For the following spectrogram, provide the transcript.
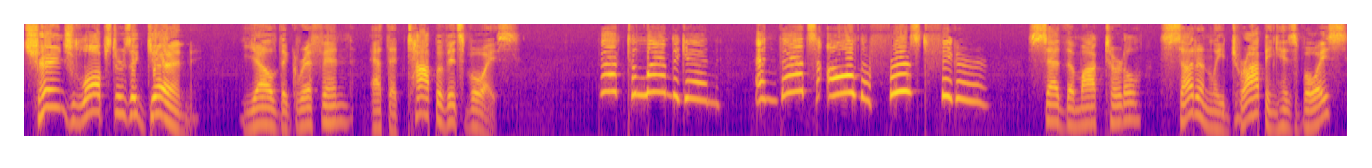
Change lobsters again! yelled the Gryphon at the top of its voice back to land again, and that's all the first figure, said the Mock Turtle, suddenly dropping his voice,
